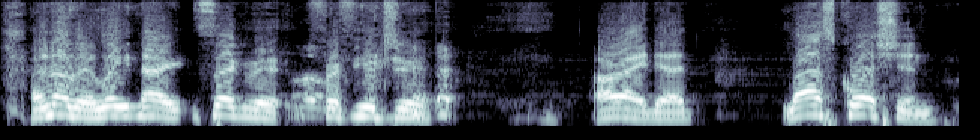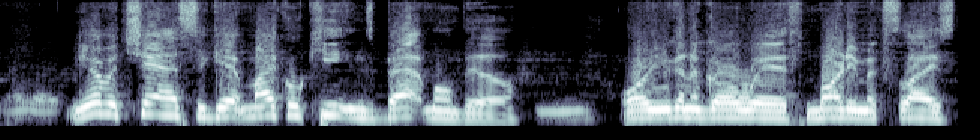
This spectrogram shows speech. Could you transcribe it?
Another late night segment Oh. for future. All right, Dad. Last question. All right. You have a chance to get Michael Keaton's Batmobile, or are you're gonna go with Marty McFly's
